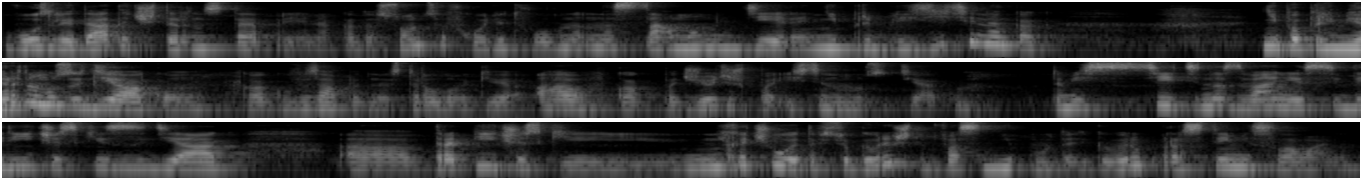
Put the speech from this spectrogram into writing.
возле даты 14 апреля, когда Солнце входит в Овна на самом деле. Не приблизительно, как не по примерному зодиаку, как в западной астрологии, а как подсчетишь по истинному зодиаку. Там есть все эти названия, сибирический зодиак, тропический. Не хочу это все говорить, чтобы вас не путать. Говорю простыми словами.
